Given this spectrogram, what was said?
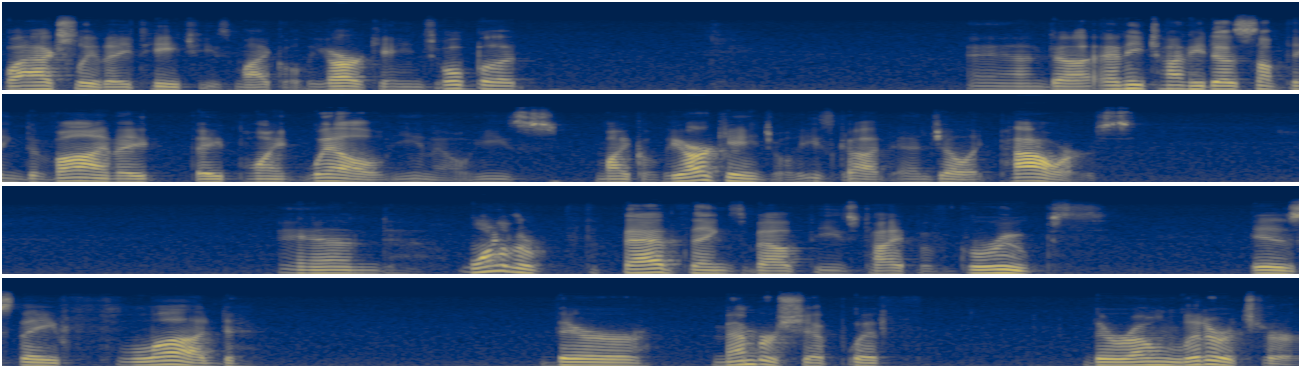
Well, actually, they teach he's Michael the Archangel, but and uh, anytime he does something divine, they, they point, well, you know, he's Michael the Archangel. He's got angelic powers. And one of the bad things about these type of groups is they flood their membership with their own literature,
